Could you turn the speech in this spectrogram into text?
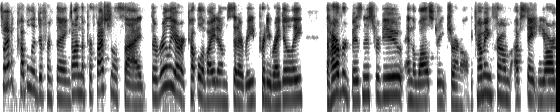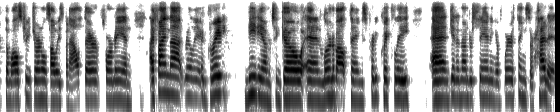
So, I have a couple of different things. On the professional side, there really are a couple of items that I read pretty regularly the Harvard Business Review, and the Wall Street Journal. Coming from upstate New York, the Wall Street Journal's always been out there for me. And I find that really a great medium to go and learn about things pretty quickly and get an understanding of where things are headed.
